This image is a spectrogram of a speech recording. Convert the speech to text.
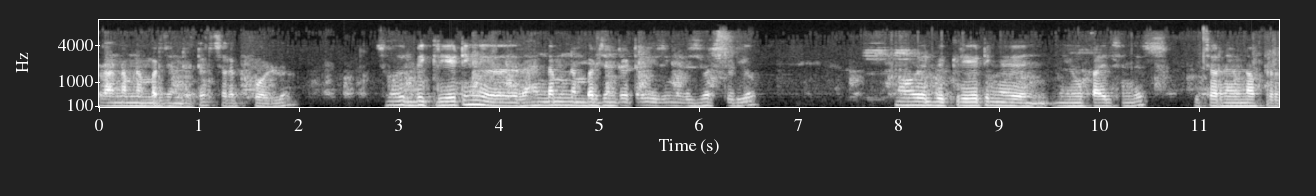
Random number generator. Select folder. So we'll be creating a random number generator using Visual Studio. Now we'll be creating a new files in this, which are named after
